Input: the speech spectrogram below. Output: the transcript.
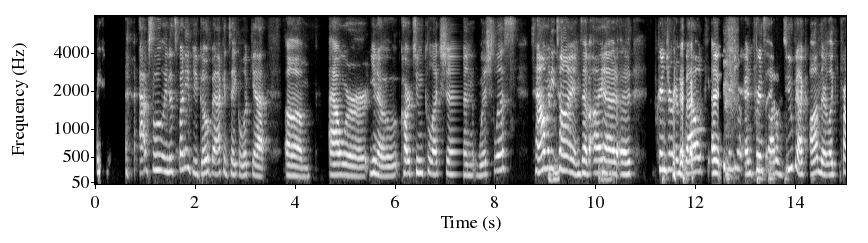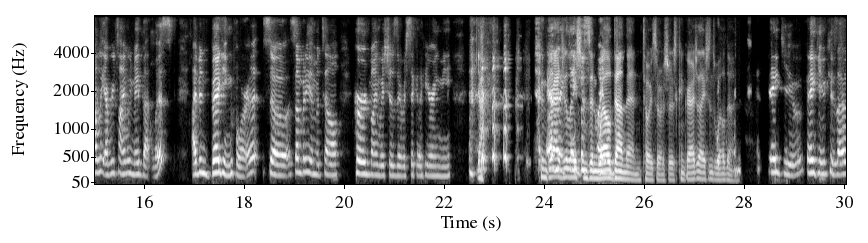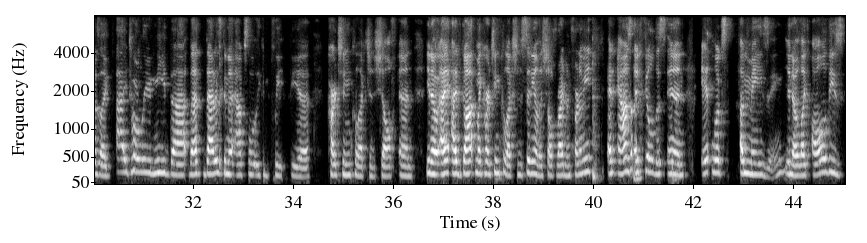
Absolutely. And it's funny if you go back and take a look at um our, you know, cartoon collection wish list. How many Mhm. times have I Mhm. had a Cringer and Battle uh, Cringer and Prince Adam two pack on there? Like probably every time we made that list, I've been begging for it. So somebody in Mattel heard my wishes. They were sick of hearing me. congratulations and finally- well done then, Toy Sorceress. Congratulations, well done. Thank you, thank you. Because I was like, I totally need that. That that is going to absolutely complete the uh, cartoon collection shelf. And you know, I I've got my cartoon collection sitting on the shelf right in front of me. And as I fill this in, it looks amazing. You know, like all of these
